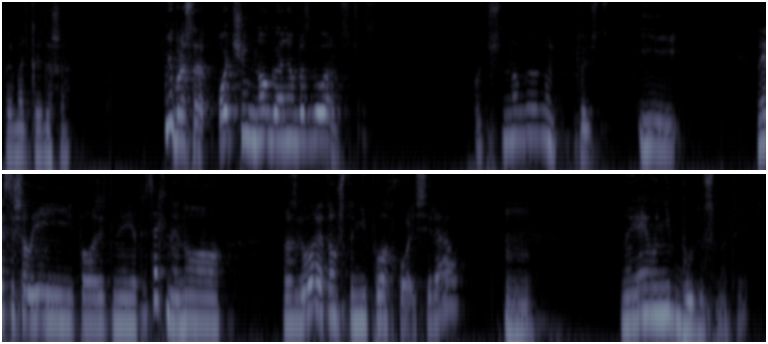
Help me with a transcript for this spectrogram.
Поймать кайдаша. Ну просто очень много о нем разговоров сейчас. Очень много, ну то есть и... Ну я слышал и положительные, и отрицательные, но разговоры о том, что неплохой сериал, Мгм. но я его не буду смотреть.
